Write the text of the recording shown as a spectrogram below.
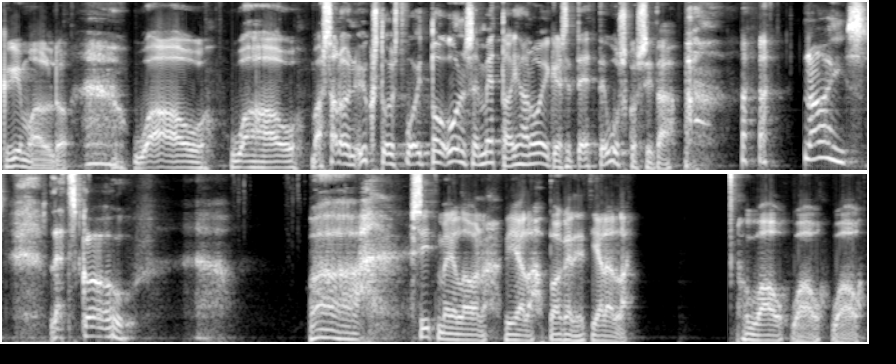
Grimaldo. Wow, wow. Mä sanoin 11 voittoa on se meta ihan oikeasti, te ette usko sitä. nice. Let's go. Ah. Sitten meillä on vielä paketit jäljellä. Wow, wow, wow.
